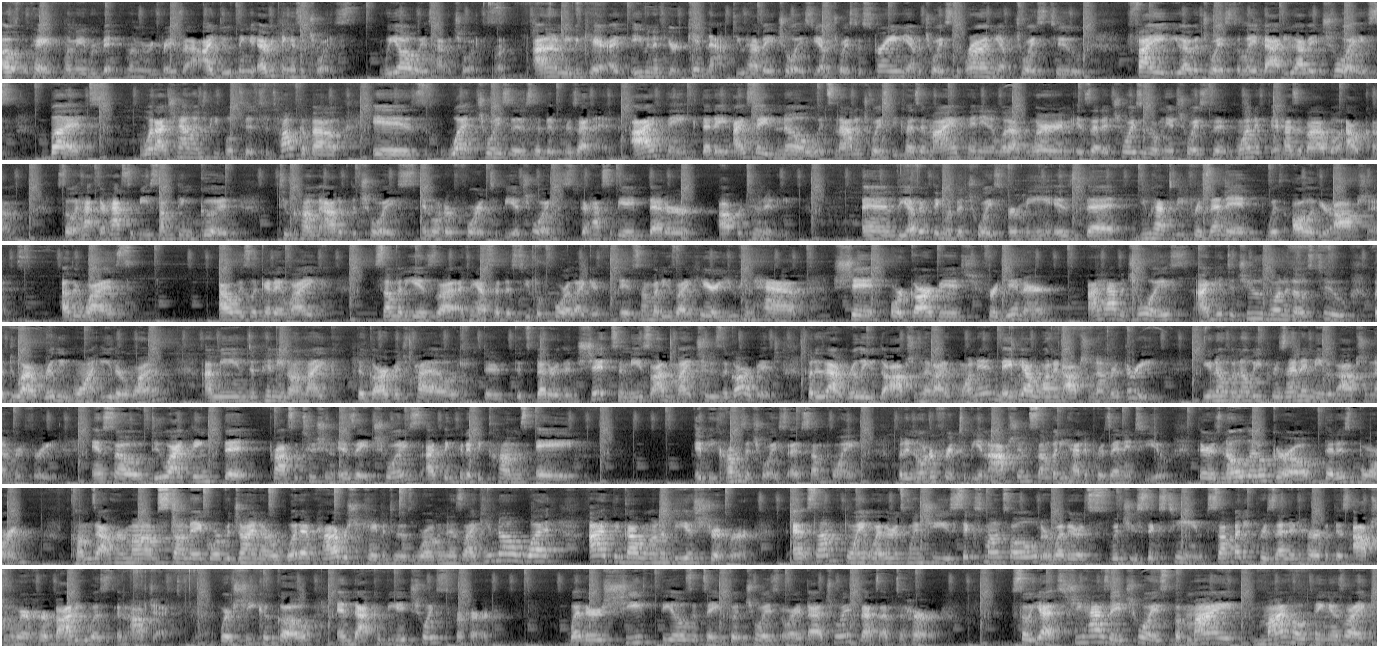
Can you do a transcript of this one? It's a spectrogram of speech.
Oh, okay. Let me re- let me rephrase that. I do think everything is a choice. We always have a choice. Right. I don't even care. I, even if you're kidnapped, you have a choice. You have a choice to scream. You have a choice to run. You have a choice to fight. You have a choice to lay back. You have a choice. But what I challenge people to, to talk about is what choices have been presented. I think that a, I say no, it's not a choice because, in my opinion, and what I've learned is that a choice is only a choice that one if it has a viable outcome. So ha- there has to be something good to come out of the choice in order for it to be a choice. There has to be a better opportunity. And the other thing with a choice for me is that you have to be presented with all of your options. Otherwise, I always look at it like somebody is like, I think I said this to you before, like if, if somebody's like, here, you can have shit or garbage for dinner, I have a choice. I get to choose one of those two, but do I really want either one? I mean, depending on like the garbage pile, it's better than shit to me, so I might choose the garbage. But is that really the option that I wanted? Maybe I wanted option number three, you know, but nobody presented me with option number three. And so, do I think that prostitution is a choice? I think that it becomes a it becomes a choice at some point. But in order for it to be an option, somebody had to present it to you. There is no little girl that is born, comes out her mom's stomach or vagina or whatever, however she came into this world, and is like, you know what? I think I want to be a stripper. At some point, whether it's when she's six months old or whether it's when she's 16, somebody presented her with this option where her body was an object, where she could go and that could be a choice for her. Whether she feels it's a good choice or a bad choice, that's up to her. So yes, she has a choice, but my my whole thing is like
